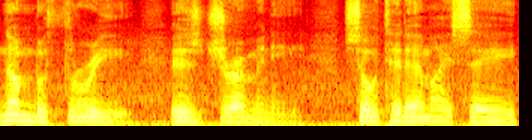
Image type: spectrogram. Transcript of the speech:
Number three is Germany. So to them I say,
